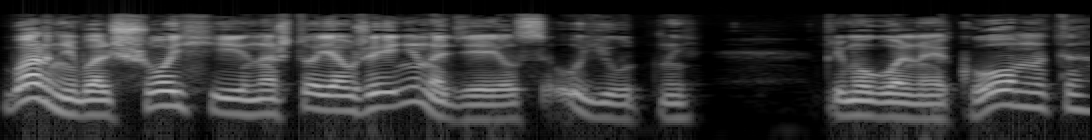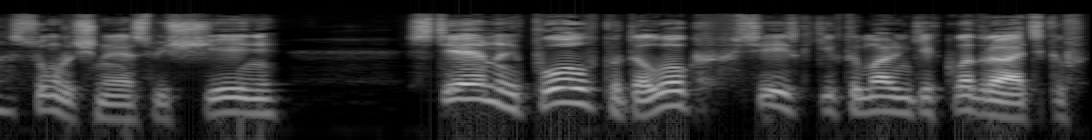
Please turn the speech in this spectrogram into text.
Бар небольшой, и, на что я уже и не надеялся, уютный. Прямоугольная комната, сумрачное освещение, стены, пол, потолок — все из каких-то маленьких квадратиков.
